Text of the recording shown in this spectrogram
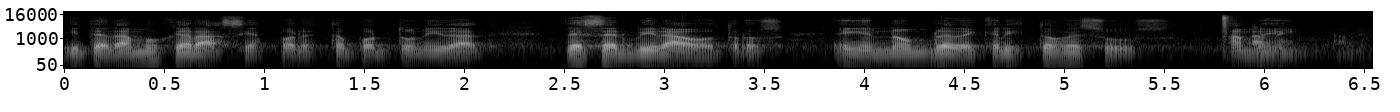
Y te damos gracias por esta oportunidad de servir a otros. En el nombre de Cristo Jesús. Amén. Amén.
